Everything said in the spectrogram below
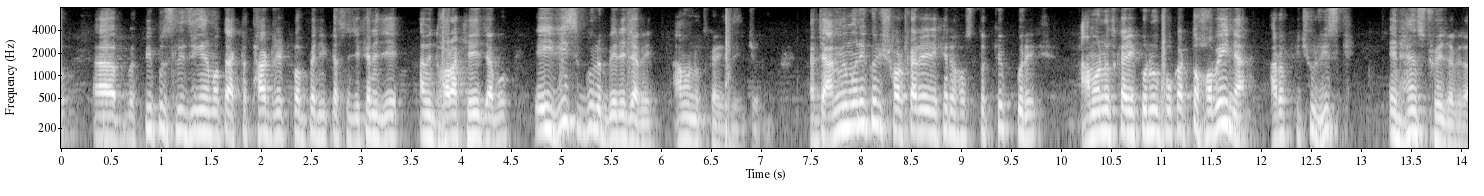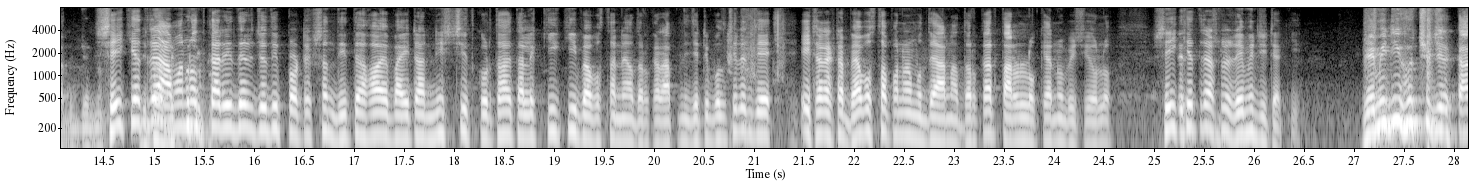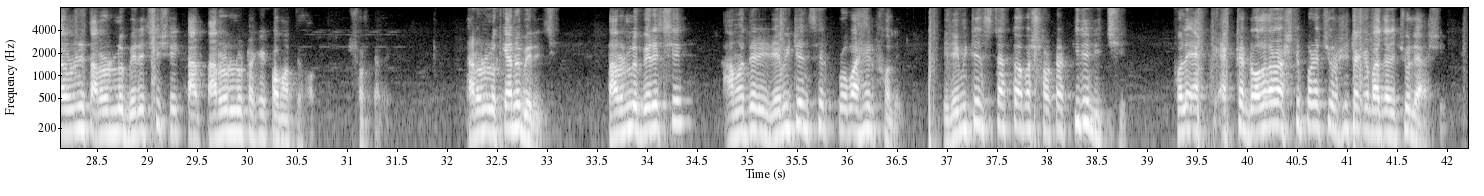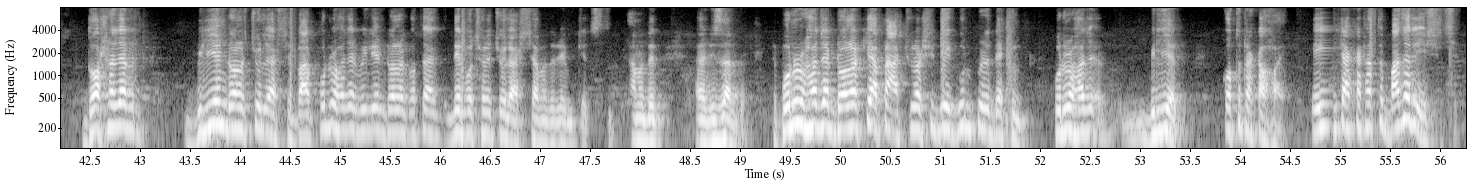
পিপুলস লিজিং এর মতো একটা থার্ড রেট কোম্পানির কাছে যেখানে যে আমি ধরা খেয়ে যাব। এই রিস্কগুলো বেড়ে যাবে আমানতকারীদের জন্য। আচ্ছা আমি মনে করি সরকারের এখানে হস্তক্ষেপ করে আমানতকারী কোনো উপকার তো হবেই না আরও কিছু রিস্ক এনহ্যান্সড হয়ে যাবে তাদের জন্য। সেই ক্ষেত্রে আমানতকারীদের যদি প্রোটেকশন দিতে হয় বা এটা নিশ্চিত করতে হয় তাহলে কি কি ব্যবস্থা নেওয়া দরকার? আপনি যেটি বলছিলেন যে এটার একটা ব্যবস্থাপনার মধ্যে আনা দরকার তারল্য কেন বেশি হলো? সেই ক্ষেত্রে আসলে রেমেডিটা কি? রেমিডি হচ্ছে যে কারণে তারল্য বেড়েছে সেই তার- তারল্যটাকে কমাতে হবে সরকারের। তারল্য কেন বেড়েছে? তারল্য বেড়েছে আমাদের রেমিটেন্সের প্রবাহের ফলে রেমিটেন্সটা তো আবার সরকার কিনে নিচ্ছে। ফলে এক- একটা ডলার আসলে পরে চুরাশি টাকা বাজারে চলে আসে। দশ হাজার বিলিয়ন ডলার চলে আসছে বা পনেরো হাজার বিলিয়ন ডলার কথা দেড় বছরে চলে আসছে আমাদের রেমিটেন্স আমাদের রিজার্ভে পনেরো হাজার ডলারকে আপনি চুরাশি দিয়ে গুণ করে দেখুন, পনেরো হাজার বিলিয়ন কত টাকা হয়? এই টাকাটা তো বাজারে এসেছে।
